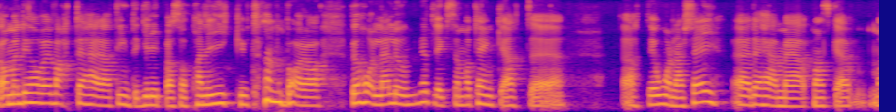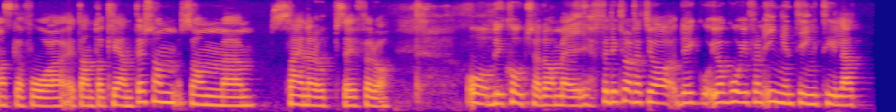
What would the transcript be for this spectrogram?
Ja, men det har väl varit det här att inte gripas av panik utan bara behålla lugnet liksom och tänka att, eh, att det ordnar sig. Eh, det här med att man ska, man ska få ett antal klienter som, som eh, signar upp sig för att och bli coachade av mig. För det är klart att jag, det, jag går ju från ingenting till att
